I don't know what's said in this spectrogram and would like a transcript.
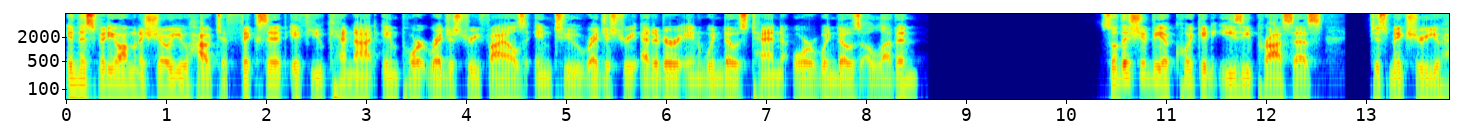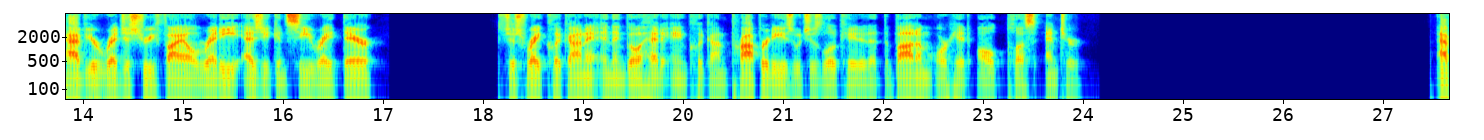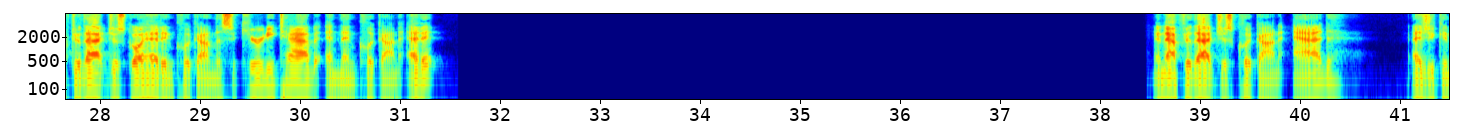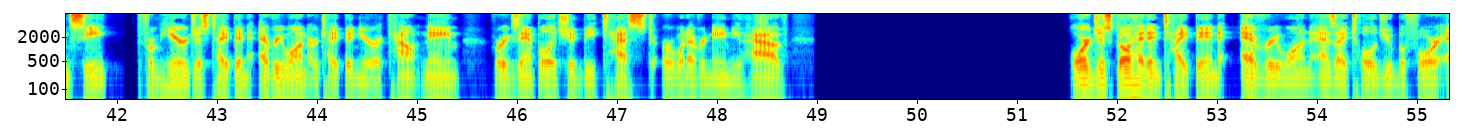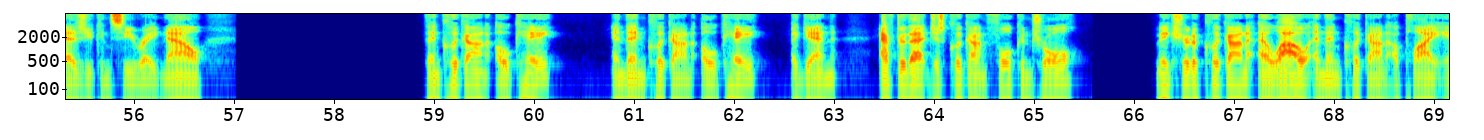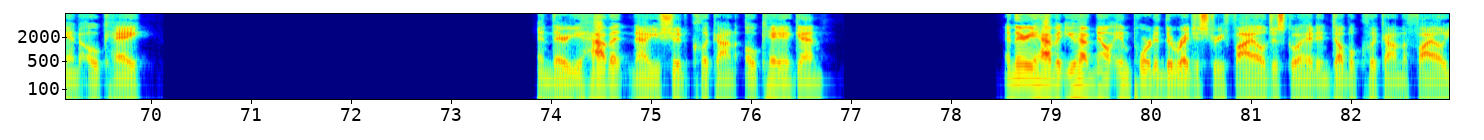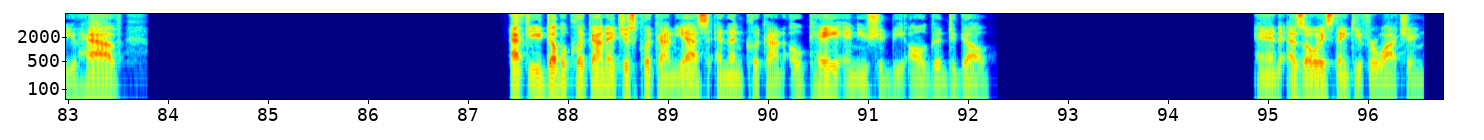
In this video, I'm going to show you how to fix it if you cannot import registry files into Registry Editor in Windows 10 or Windows 11. So this should be a quick and easy process. Just make sure you have your registry file ready, as you can see right there. Just right click on it and then go ahead and click on Properties, which is located at the bottom, or hit Alt plus Enter. After that, just go ahead and click on the Security tab and then click on Edit. And after that, just click on Add. As you can see, from here, just type in everyone or type in your account name. For example, it should be test or whatever name you have. Or just go ahead and type in everyone, as I told you before, as you can see right now. Then click on OK, and then click on OK again. After that, just click on Full Control. Make sure to click on Allow and then click on Apply and OK. And there you have it. Now you should click on OK again. And there you have it. You have now imported the registry file. Just go ahead and double click on the file you have. After you double click on it, just click on yes and then click on OK and you should be all good to go. And as always, thank you for watching.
